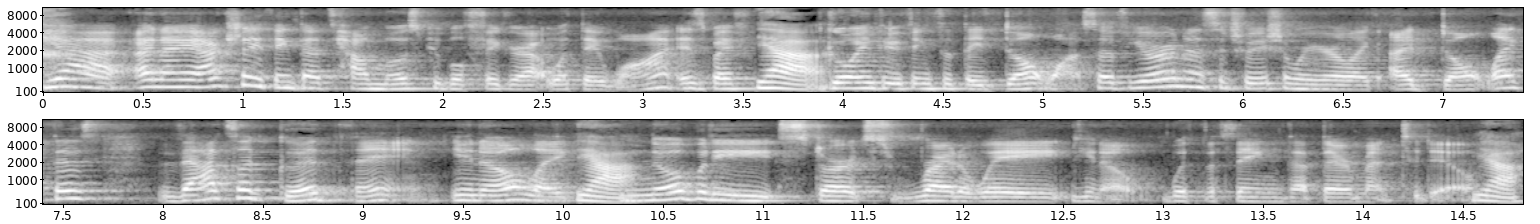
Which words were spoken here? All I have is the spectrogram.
Yeah. And I actually think that's how most people figure out what they want is by yeah. going through things that they don't want. So if you're in a situation where you're like, I don't like this, that's a good thing, you know? Like, yeah. nobody starts right away, you know, with the thing that they're meant to do. Yeah.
